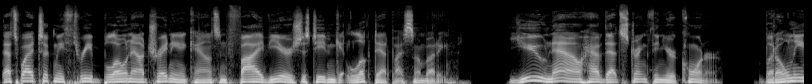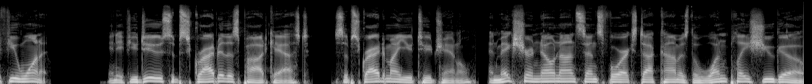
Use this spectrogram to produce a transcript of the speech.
That's why it took me three blown out trading accounts in five years just to even get looked at by somebody. You now have that strength in your corner, but only if you want it. And if you do, subscribe to this podcast, subscribe to my YouTube channel, and make sure no-nonsense-forex.com is the one place you go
